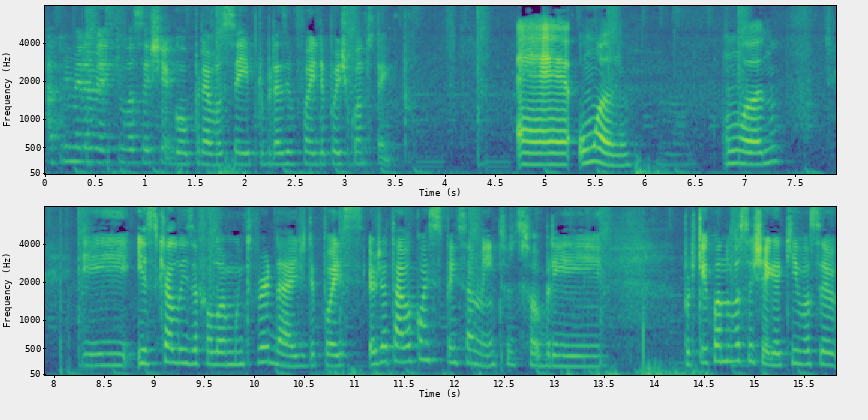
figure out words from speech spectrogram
A primeira vez que você chegou para você ir pro Brasil foi depois de quanto tempo? É, um ano um ano. E isso que a Luísa falou é muito verdade. Depois, eu já tava com esses pensamentos sobre. Porque quando você chega aqui, você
